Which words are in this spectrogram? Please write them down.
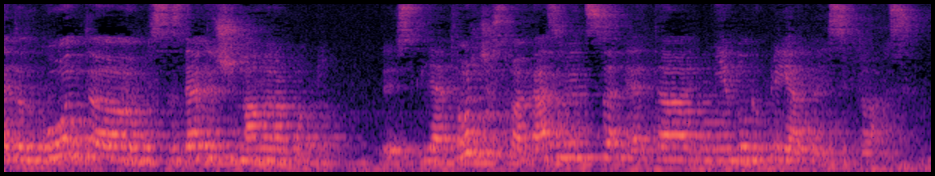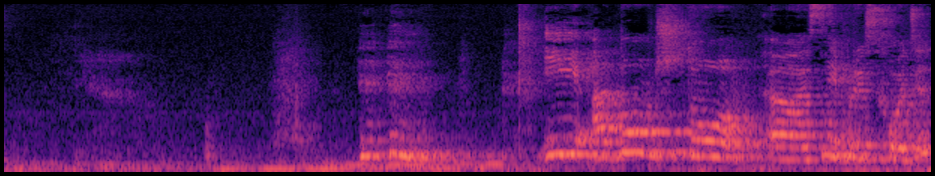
этот год а, создает очень мало работы. То есть для творчества, оказывается, это неблагоприятная ситуация. И о том, что э, с ней происходит,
